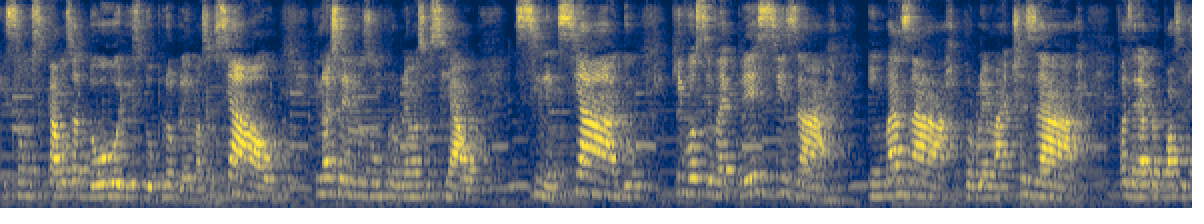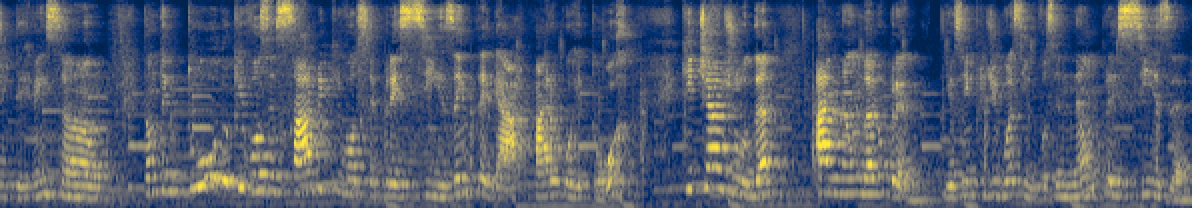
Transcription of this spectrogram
que são os causadores do problema social, que nós teremos um problema social silenciado, que você vai precisar embasar, problematizar, fazer a proposta de intervenção. Então tem tudo que você sabe que você precisa entregar para o corretor que te ajuda a não dar o branco. E eu sempre digo assim, você não precisa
